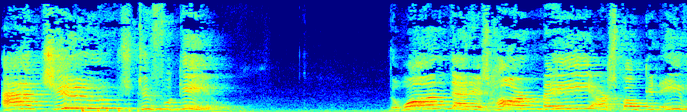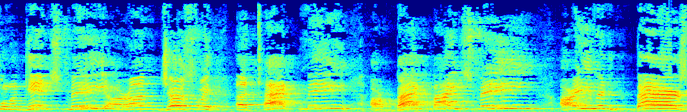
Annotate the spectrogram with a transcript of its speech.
I choose to forgive the one that has harmed me or spoken evil against me or unjustly attacked me or backbites me or even bears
